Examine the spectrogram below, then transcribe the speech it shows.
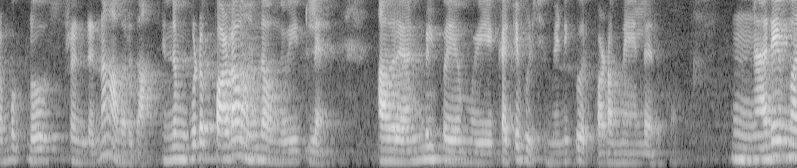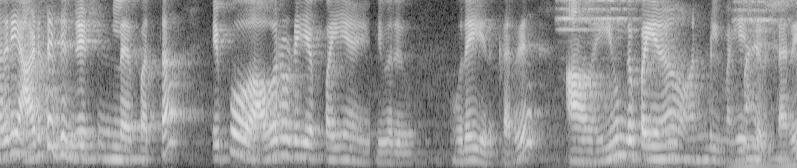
ரொம்ப க்ளோஸ் ஃப்ரெண்டுன்னா அவர் தான் இன்னும் கூட படம் வந்து அவங்க வீட்டில் அவர் அன்பில் பொய்யாமொழியை கட்டிப்பிடிச்ச மேனிக்கு ஒரு படம் மேலே இருக்கும். அதே மாதிரி அடுத்த ஜென்ரேஷனில் பார்த்தா இப்போது அவருடைய பையன் இவர் உதய் இருக்காரு. இவங்க பையனும் அன்பில் மகேஷ் இருக்காரு.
